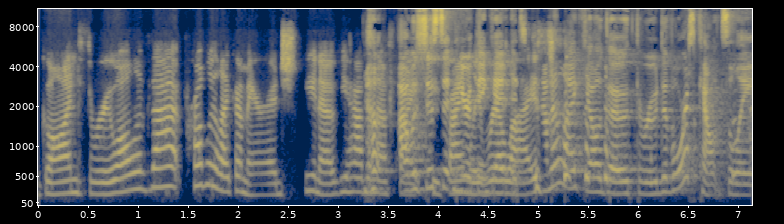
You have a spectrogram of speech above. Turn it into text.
gone through all of that, probably like a marriage. You know, you have enough. I was just sitting here thinking realize- it's kind of like y'all go through divorce counseling.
